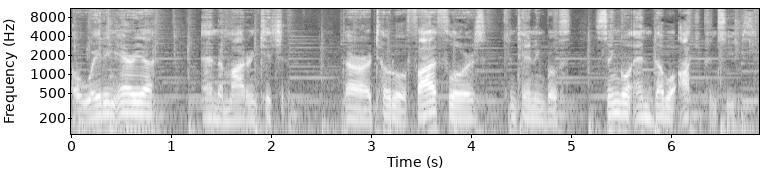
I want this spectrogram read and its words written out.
a waiting area, and a modern kitchen. There are a total of five floors containing both single and double occupancies.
